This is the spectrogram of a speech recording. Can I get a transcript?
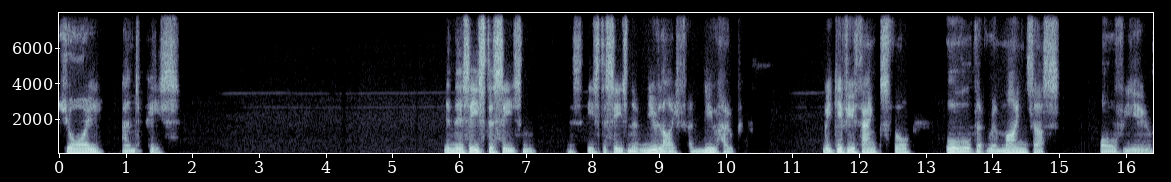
joy and peace. In this Easter season, this Easter season of new life and new hope, we give you thanks for all that reminds us of you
